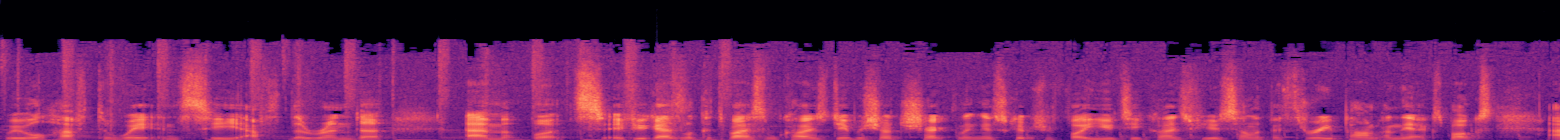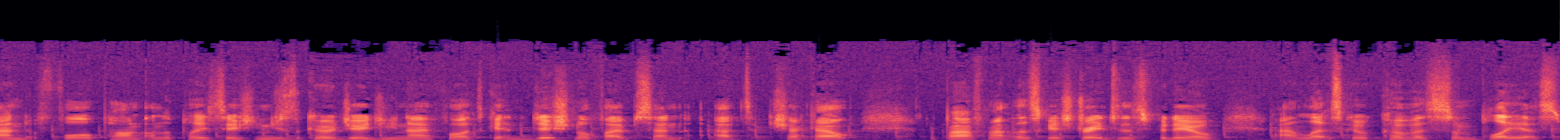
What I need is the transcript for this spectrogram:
We will have to wait and see after the render. Um, but if you guys looking to buy some coins, do be sure to check the link in description for UT coins for you selling for £3 on the Xbox and £4 on the PlayStation. Use the code JG94 to get an additional 5% at checkout. Apart from that, let's get straight into this video and let's go cover some players.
